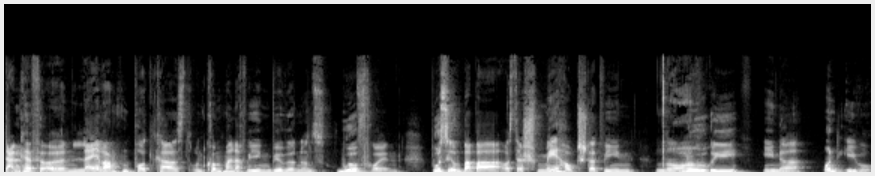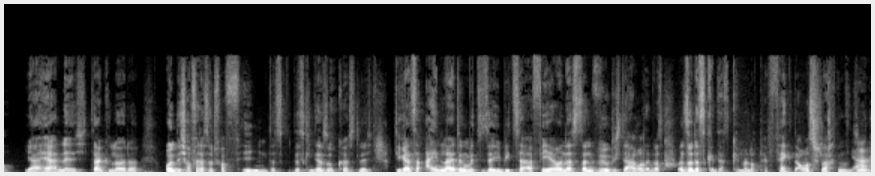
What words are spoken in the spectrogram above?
Danke für euren leiwanden Podcast und kommt mal nach Wien, wir würden uns urfreuen. Bussi und Baba aus der Schmähhauptstadt Wien, Nuri, Ina und Ivo. Ja, herrlich. Danke, Leute. Und ich hoffe, das wird verfilmt. Das, das klingt ja so köstlich. Die ganze Einleitung mit dieser Ibiza-Affäre und das dann wirklich daraus etwas und so, das, das können wir doch perfekt ausschlachten. Ja, so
